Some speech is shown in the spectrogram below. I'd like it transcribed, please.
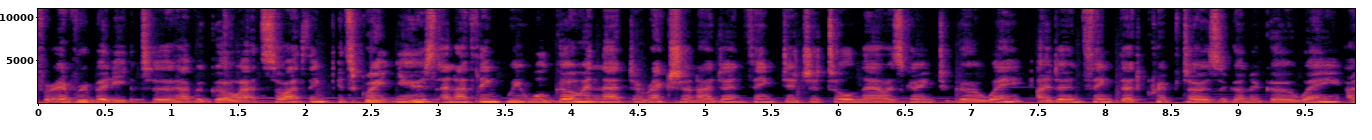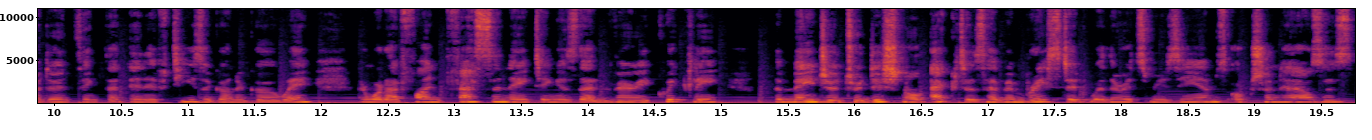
for everybody to have a go at. So I think it's great news, and I think we will go in that direction. I don't think digital now is going to go away. I don't think that cryptos are going to go away. I don't think that NFTs are going to go away. And what I find fascinating is that very quickly, the major traditional actors have embraced it, whether it's museums, auction houses.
